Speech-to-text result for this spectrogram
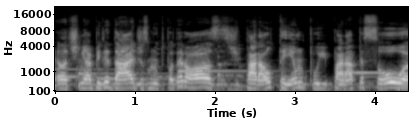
ela tinha habilidades muito poderosas de parar o tempo e parar a pessoa,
